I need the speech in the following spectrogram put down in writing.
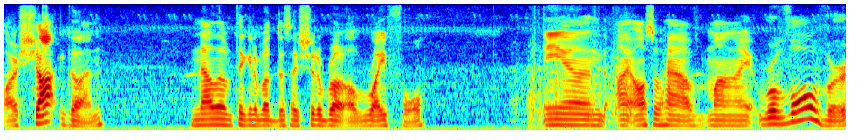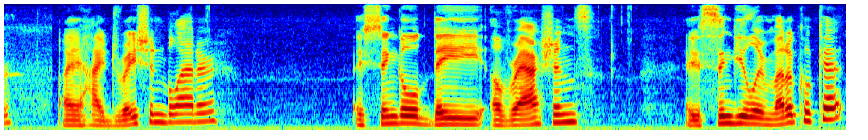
our shotgun. Now that I'm thinking about this, I should have brought a rifle. And I also have my revolver, a hydration bladder, a single day of rations, a singular medical kit,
